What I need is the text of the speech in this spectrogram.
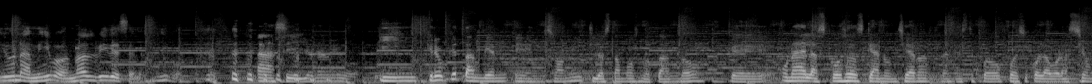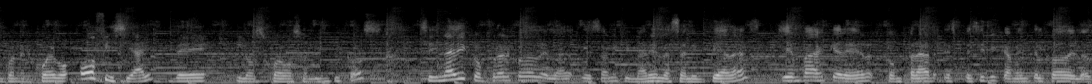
Y un amigo, no olvides el amigo. Ah, sí, y un amigo. Y creo que también en Sonic lo estamos notando, que una de las cosas que anunciaron en este juego fue su colaboración con el juego oficial de los Juegos Olímpicos. Si nadie compró el juego de, la, de Sonic y Mario en las Olimpiadas, ¿quién va a querer comprar específicamente el juego de los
